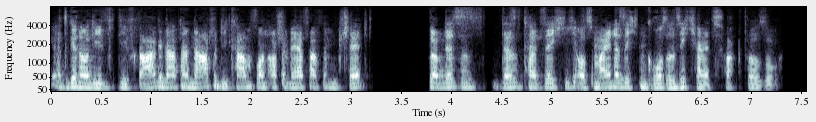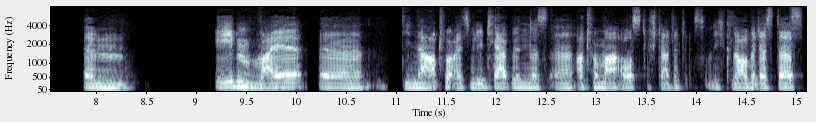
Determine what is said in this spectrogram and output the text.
Also genau, die, die Frage nach der NATO, die kam vorhin auch schon mehrfach im Chat. Ich glaube, das ist, das ist tatsächlich aus meiner Sicht ein großer Sicherheitsfaktor so. Ähm, eben weil äh, die NATO als Militärbündnis äh, atomar ausgestattet ist. Und ich glaube, dass das,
